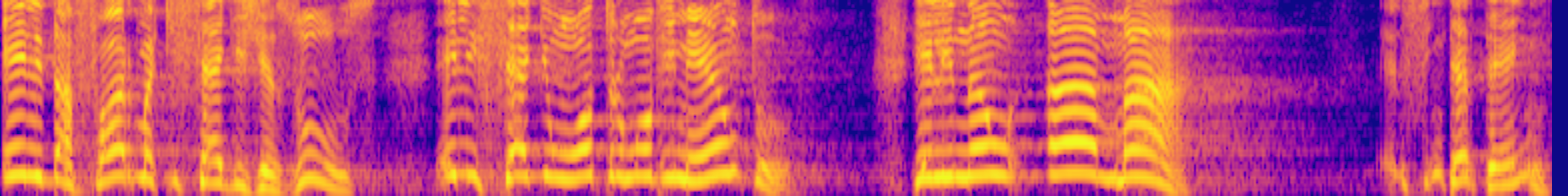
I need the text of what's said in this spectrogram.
Ele, da forma que segue Jesus, ele segue um outro movimento. Ele não ama, ele se entretém.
